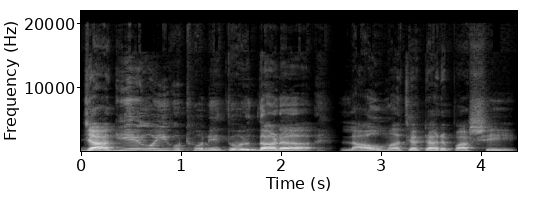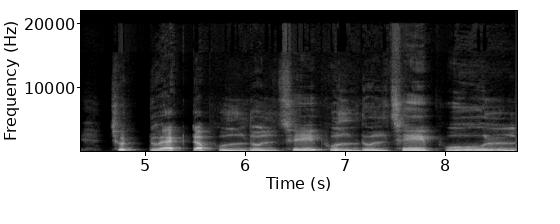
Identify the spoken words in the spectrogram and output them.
যা গিয়ে ওই উঠোনে তোর দাঁড়া, লাউ মাচাটার পাশে। ছোট্ট একটা ফুল দুলছে ফুল দুলছে ফুল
